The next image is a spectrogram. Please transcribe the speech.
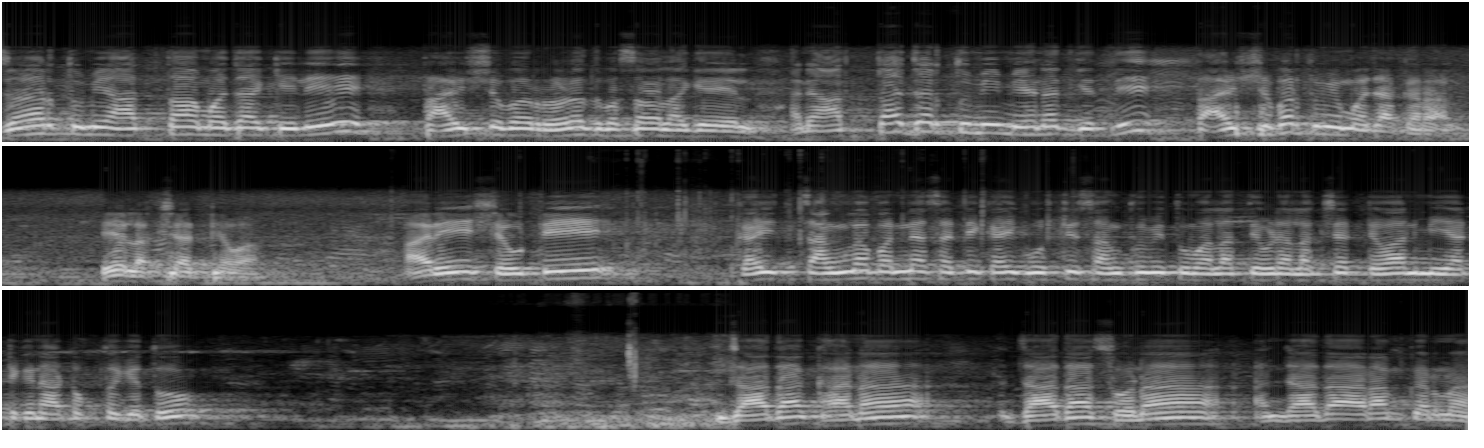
जर तुम्ही आत्ता मजा केली तर आयुष्यभर रडत बसावं लागेल. आणि आत्ता जर तुम्ही मेहनत घेतली तर आयुष्यभर तुम्ही मजा कराल. हे लक्षात ठेवा. आणि शेवटी काही चांगलं बनण्यासाठी काही गोष्टी सांगतो मी तुम्हाला तेवढ्या लक्षात ठेवा आणि मी या ठिकाणी आटोपतो घेतो. जादा खाना ज़्यादा सोना आणि ज़्यादा आराम करना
